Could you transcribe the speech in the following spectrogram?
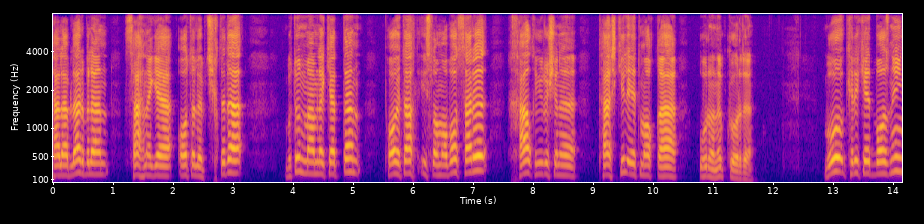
talablar bilan sahnaga otilib chiqdi-da, butun mamlakatdan poytaxt Islomobod sari xalq yurishini tashkil etmoqqa urinib ko'rdi. Bu kriketbozning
